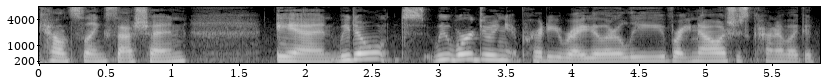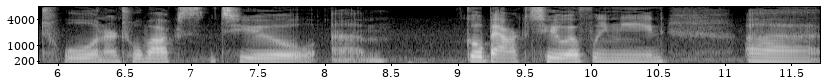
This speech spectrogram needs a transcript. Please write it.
counseling session, and we don't we were doing it pretty regularly. Right now, it's just kind of like a tool in our toolbox to um, go back to if we need uh,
